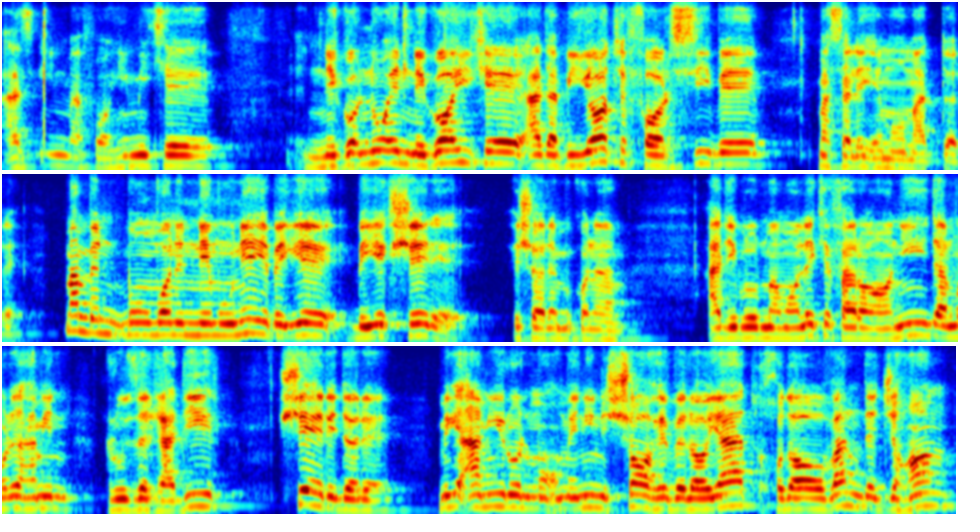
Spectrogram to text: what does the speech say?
از این مفاهیمی که نوع نگاهی که ادبیات فارسی به مسئله امامت داره. من به عنوان نمونه به, به یک شعر اشاره می‌کنم. ادیب الممالک فراهانی در مورد همین روز قدیر شعری داره. میگه امیر المؤمنین شاه ولایت خداوند جهان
